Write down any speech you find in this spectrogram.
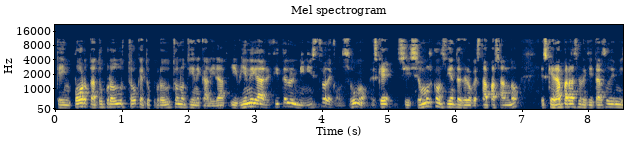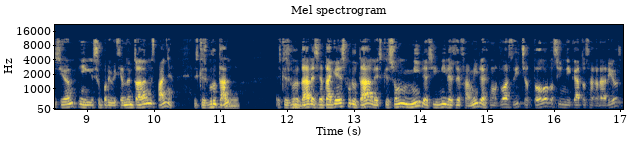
que importa tu producto, que tu producto no tiene calidad. Y viene a decírtelo el ministro de Consumo. Es que si somos conscientes de lo que está pasando, es que era para solicitar su dimisión y su prohibición de entrada en España. Es que es brutal. Es que es brutal, ese ataque es brutal, es que son miles y miles de familias, como tú has dicho, todos los sindicatos agrarios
